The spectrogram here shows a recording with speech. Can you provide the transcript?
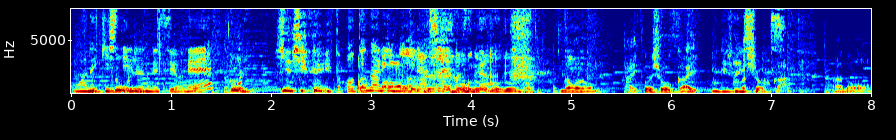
お招きしているんですよね。どういやいやお隣にいらっしゃいますが。どうもどうもどうもどうも。どうもはいご紹介しましょうか。あの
